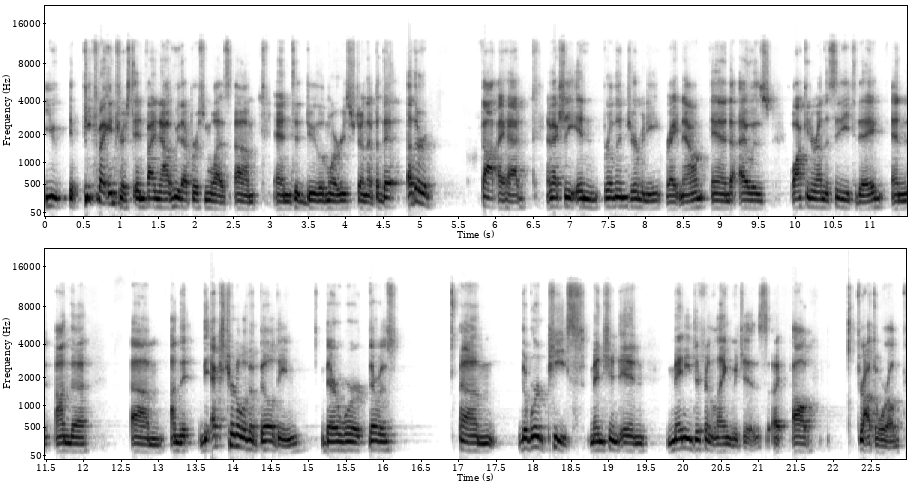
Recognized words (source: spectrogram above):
you it piqued my interest in finding out who that person was um, and to do a little more research on that. But the other thought I had, I'm actually in Berlin, Germany right now, and I was walking around the city today, and on the um, on the the external of a building, there were there was um, the word peace mentioned in many different languages uh, all throughout the world.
